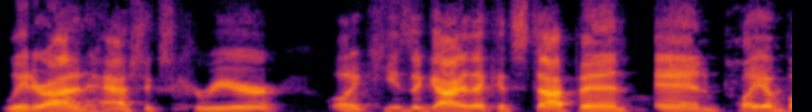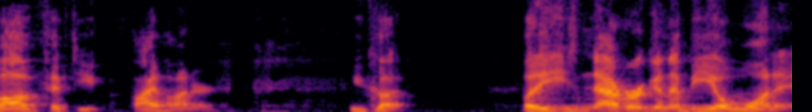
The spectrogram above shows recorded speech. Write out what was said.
later on in Hasek's career, like he's a guy that could step in and play above 50 500. You could. But he's never going to be a 1A.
